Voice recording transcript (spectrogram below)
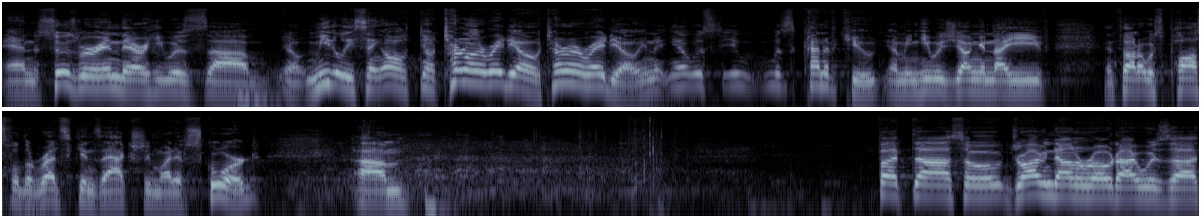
and as soon as we were in there, he was um, you know, immediately saying, Oh, you know, turn on the radio, turn on the radio. And you know, it, was, it was kind of cute. I mean, he was young and naive and thought it was possible the Redskins actually might have scored. Um, but uh, so driving down the road, I was uh,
